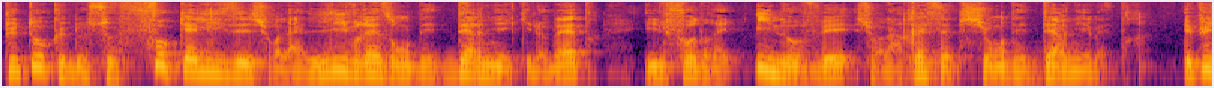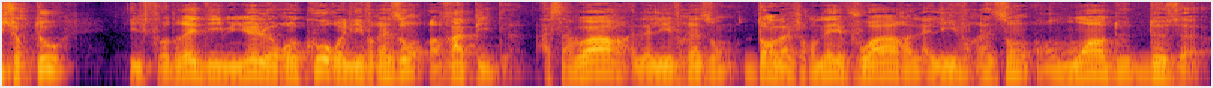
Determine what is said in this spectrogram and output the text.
plutôt que de se focaliser sur la livraison des derniers kilomètres, il faudrait innover sur la réception des derniers mètres. Et puis surtout, il faudrait diminuer le recours aux livraisons rapides, à savoir la livraison dans la journée, voire la livraison en moins de deux heures.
